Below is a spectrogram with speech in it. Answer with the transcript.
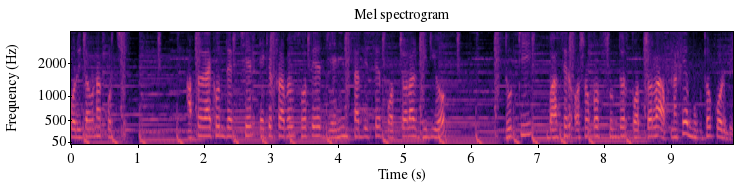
পরিচালনা করছে। আপনারা এখন দেখছেন একে ট্রাভেলস হতে জেনিন সার্ভিসের পথ চলার ভিডিও। দুটি বাসের অসম্ভব সুন্দর পথ চলা আপনাকে মুগ্ধ করবে।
